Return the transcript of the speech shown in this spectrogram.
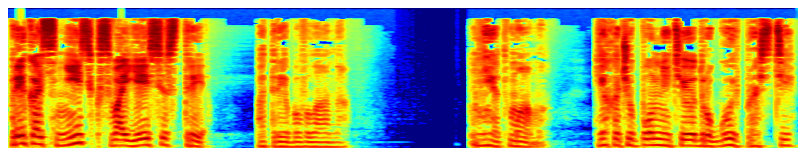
Прикоснись к своей сестре», — потребовала она. «Нет, мама, я хочу помнить ее другой, прости»,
